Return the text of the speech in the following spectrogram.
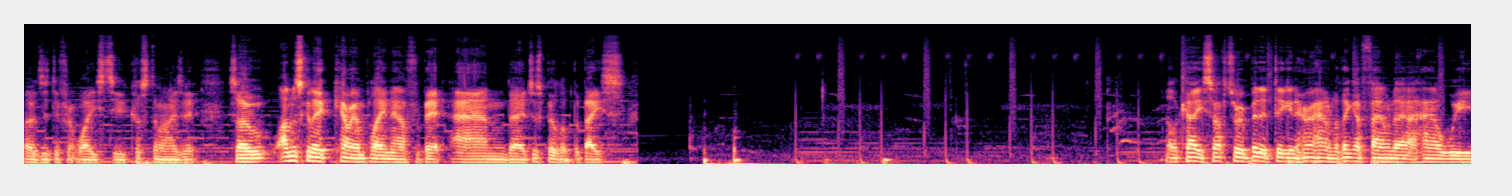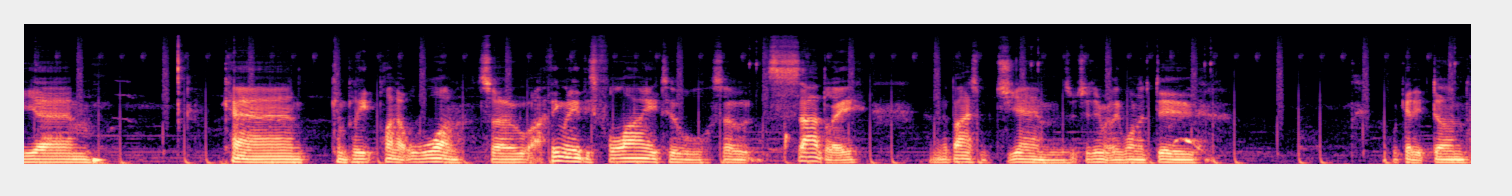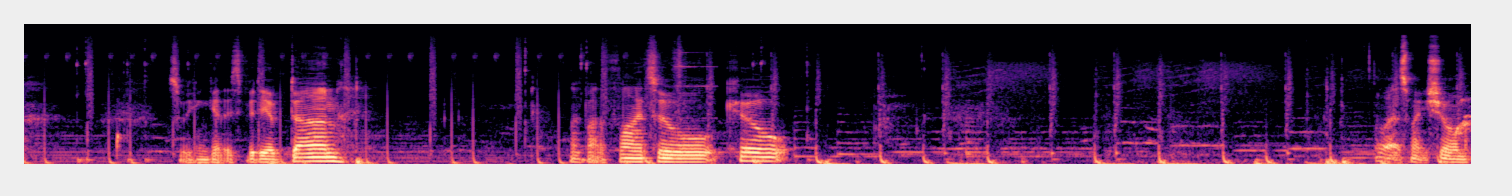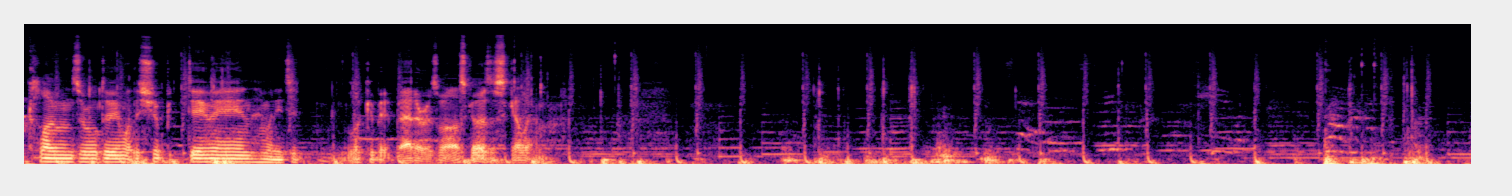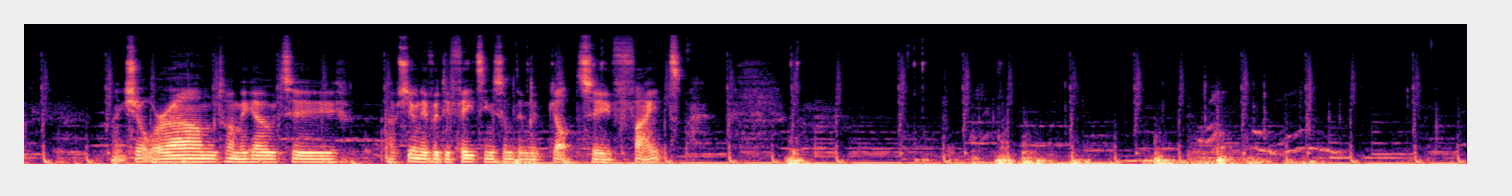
Loads of different ways to customize it. So I'm just going to carry on playing now for a bit and uh, just build up the base. Okay, so after a bit of digging around, I think I found out how we um, can complete planet one. So I think we need this fly tool. So sadly, I'm to buy some gems, which I didn't really want to do. We'll get it done so we can get this video done. Let's buy the fly tool. Cool. Let's make sure my clones are all doing what they should be doing. And we need to look a bit better as well. Go as a skeleton. Make sure we're armed when we go to... I'm assuming if we're defeating something we've got to fight.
